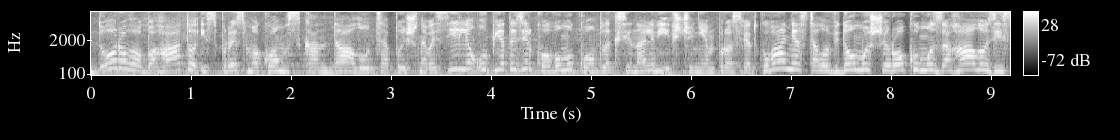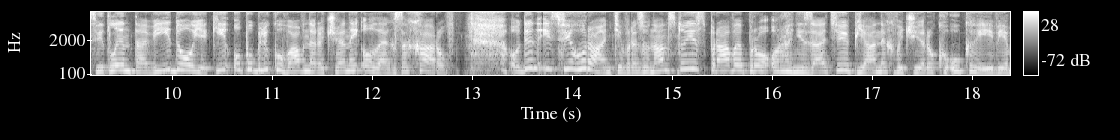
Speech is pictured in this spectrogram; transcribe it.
Дорого, багато і з присмаком скандалу. Це пишне весілля у п'ятизірковому комплексі на Львівщині. Про святкування стало відомо широкому загалу зі світлин та відео, які опублікував наречений Олег Захаров. Один із фігурантів резонансної справи про організацію п'яних вечірок у Києві.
